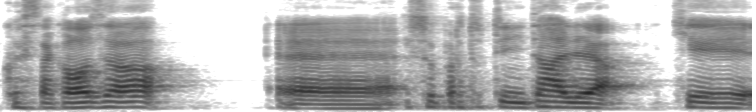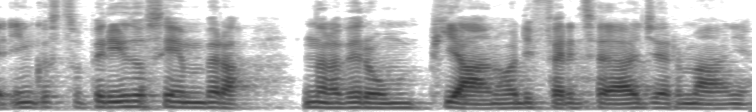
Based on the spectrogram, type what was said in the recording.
Questa cosa, eh, soprattutto in Italia, che in questo periodo sembra non avere un piano, a differenza della Germania,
